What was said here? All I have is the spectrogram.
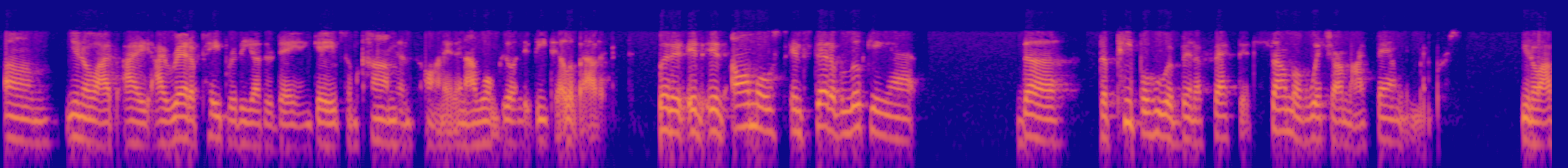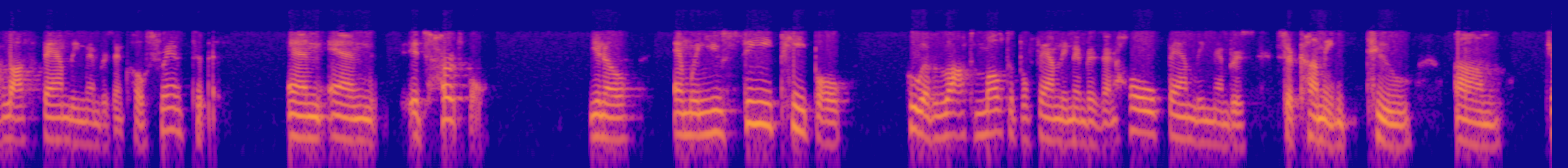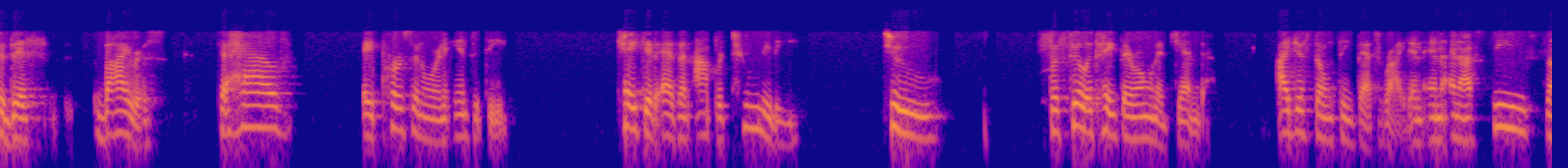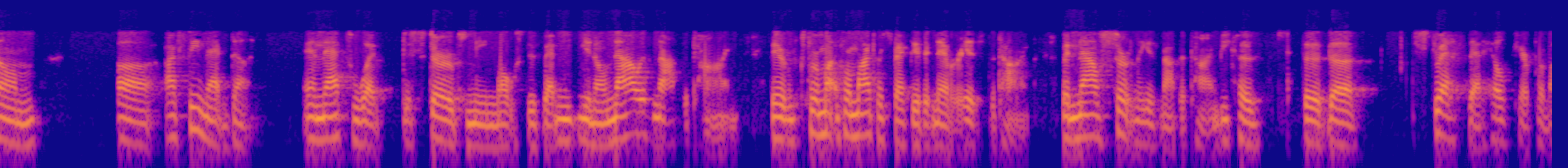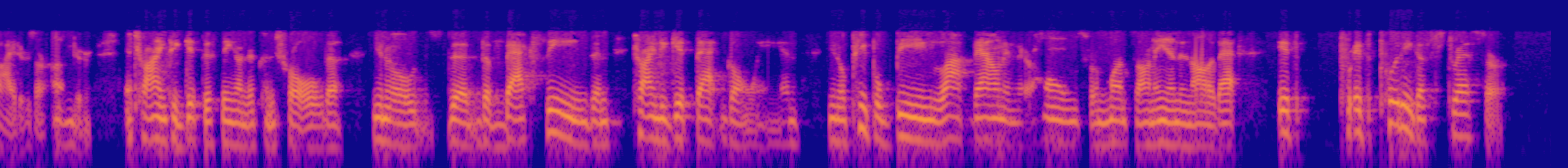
Um, you know, I, I, I read a paper the other day and gave some comments on it, and I won't go into detail about it. But it, it, it almost, instead of looking at the, the people who have been affected, some of which are my family members, you know, I've lost family members and close friends to this. And and it's hurtful you know? And when you see people who have lost multiple family members and whole family members succumbing to um, to this virus to have a person or an entity take it as an opportunity to facilitate their own agenda. I just don't think that's right. And and, and I've seen some uh, I've seen that done. And that's what disturbs me most is that, you know, now is not the time. There, from my, from my perspective, it never is the time. But now certainly is not the time because the, the stress that healthcare providers are under and trying to get this thing under control, the, you know, the, the vaccines and trying to get that going and, you know, people being locked down in their homes for months on end and all of that. It's, it's putting a stressor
